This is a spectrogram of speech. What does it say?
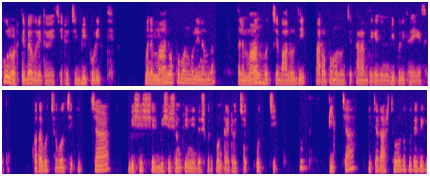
কোন অর্থে ব্যবহৃত হয়েছে? এটা হচ্ছে বিপরীত। মানে মান অপমান বলি না আমরা, তাহলে মান হচ্ছে ভালো দিক আর অপমান হচ্ছে খারাপ দিকের জন্য বিপরীত হয়ে গেছে এটা। কথা বুঝছ? বলছে ইচ্ছা বিশেষের বিশেষণটি নির্দেশ করে, কোনটা? এটা হচ্ছে উচ্চিক ইচ্ছা ইচ্ছাটা আসছে মূলত কোথায় থেকে?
